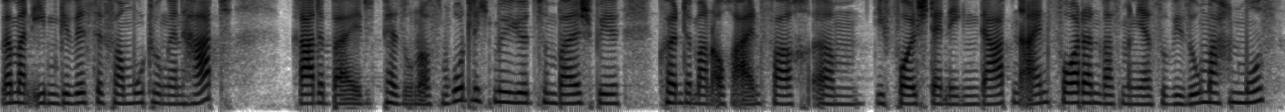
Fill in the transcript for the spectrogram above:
wenn man eben gewisse Vermutungen hat, gerade bei Personen aus dem Rotlichtmilieu zum Beispiel, könnte man auch einfach ähm, die vollständigen Daten einfordern, was man ja sowieso machen muss.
